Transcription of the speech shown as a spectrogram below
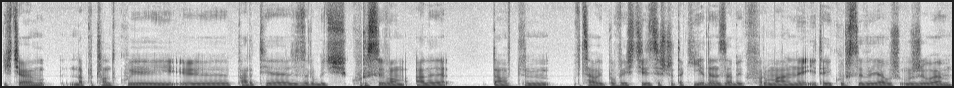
I chciałem na początku jej y, partię zrobić kursywą, ale tam w tym w całej powieści jest jeszcze taki jeden zabieg formalny i tej kursywy ja już użyłem,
